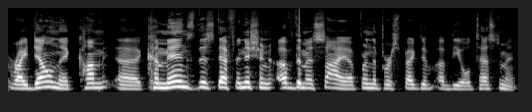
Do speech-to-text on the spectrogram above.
Rydelnik com- uh, commends this definition of the Messiah from the perspective of the Old Testament.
